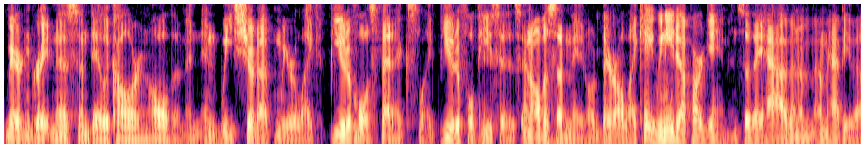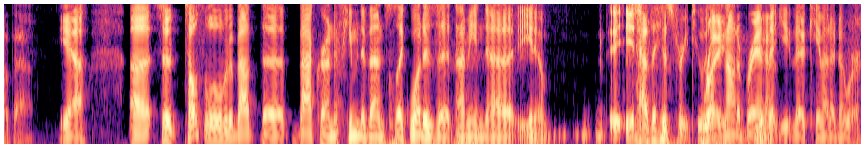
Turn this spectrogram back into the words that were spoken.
American Greatness and Daily Caller and all of them. And, and we showed up and we were like beautiful aesthetics, like beautiful pieces. And all of a sudden they, they're all like, Hey, we need to up our game. And so they have, and I'm, I'm happy about that. Yeah. Uh, so tell us a little bit about the background of human events. Like, what is it? I mean, uh, you know, it has a history to it. Right. It's not a brand yeah. that you, that came out of nowhere.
